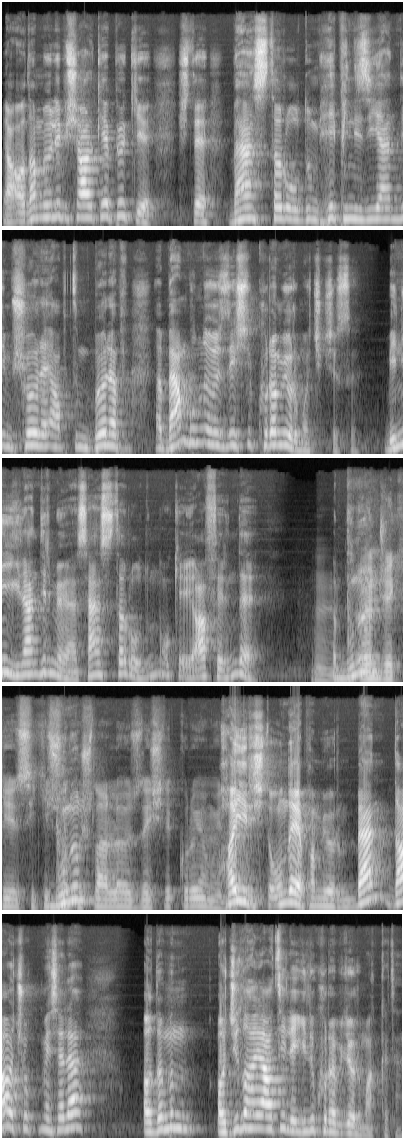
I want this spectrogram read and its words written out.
Ya adam öyle bir şarkı yapıyor ki işte ben star oldum, hepinizi yendim, şöyle yaptım, böyle yaptım. Ya ben bununla özdeşlik kuramıyorum açıkçası. Beni ilgilendirmiyor yani. Sen star oldun, okey aferin de. Hmm. Bunun- Önceki sikiş bunun- sokuşlarla özdeşlik kuruyor muydu? Hayır işte onu da yapamıyorum. Ben daha çok mesela adamın acılı hayatıyla ilgili kurabiliyorum hakikaten.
